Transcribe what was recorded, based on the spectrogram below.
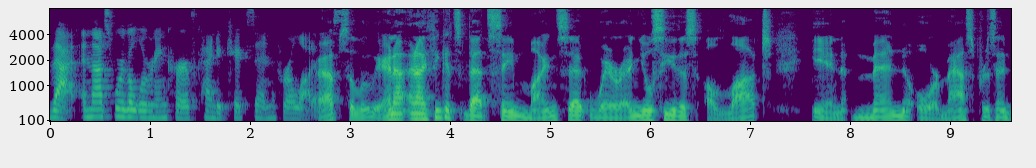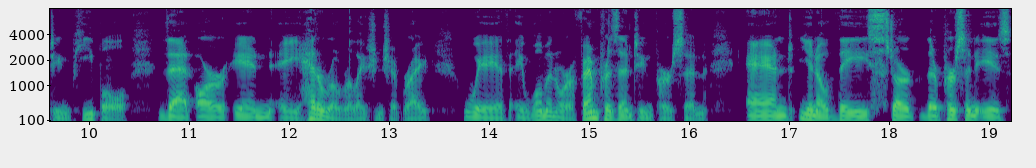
that, and that's where the learning curve kind of kicks in for a lot of us. Absolutely. And I, and I think it's that same mindset where, and you'll see this a lot in men or mass presenting people that are in a hetero relationship, right? With a woman or a femme presenting person. And, you know, they start, their person is,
